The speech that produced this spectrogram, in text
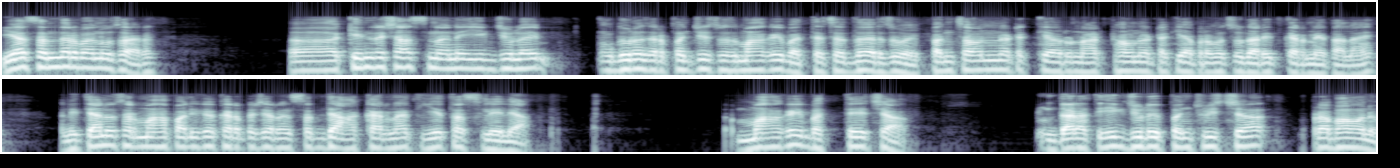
या संदर्भानुसार केंद्र शासनाने एक जुलै दोन हजार पंचवीस महागाई भत्त्याचा दर जो आहे पंचावन्न टक्क्यावरून अठ्ठावन्न टक्के याप्रमाणे सुधारित करण्यात आला आहे. आणि त्यानुसार महापालिका कर्मचाऱ्यांना सध्या आकारण्यात येत असलेल्या महागाई भत्त्याच्या दरात एक जुलै पंचवीसच्या प्रभावानं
